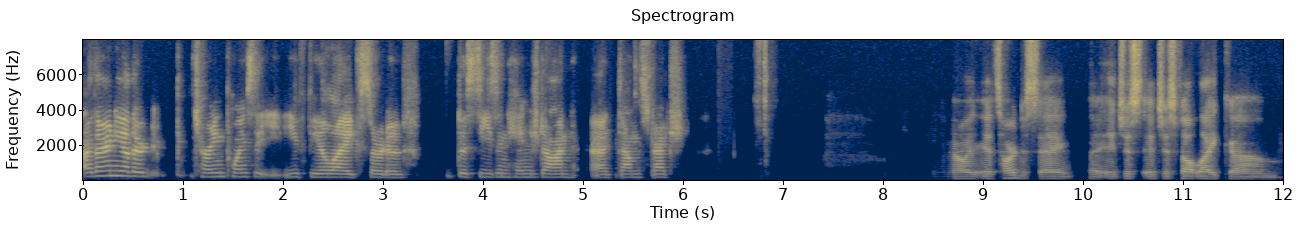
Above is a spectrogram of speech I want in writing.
are there any other turning points that you feel like sort of the season hinged on uh, down the stretch? You know, it's hard to say. It just it just felt like um,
